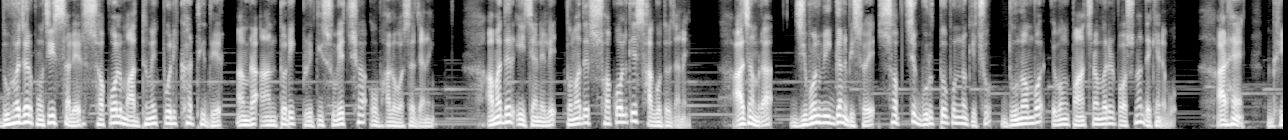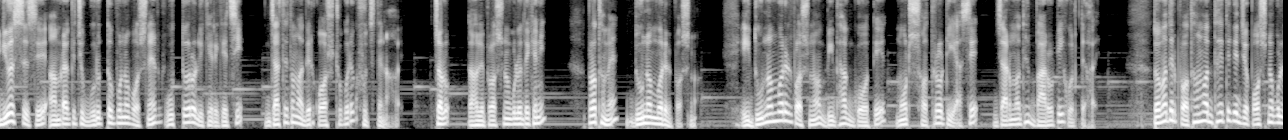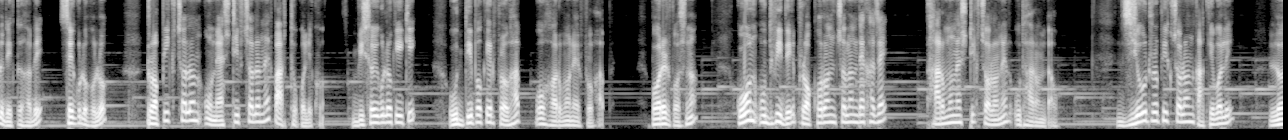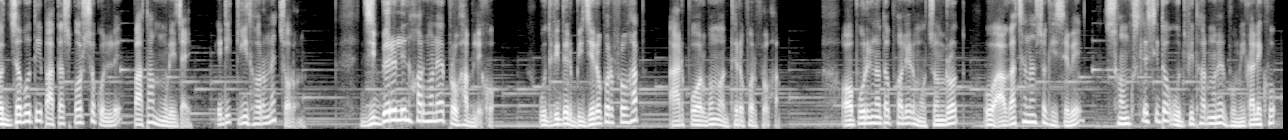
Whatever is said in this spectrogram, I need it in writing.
দু হাজার পঁচিশ সালের সকল মাধ্যমিক পরীক্ষার্থীদের আমরা আন্তরিক প্রীতি, শুভেচ্ছা ও ভালোবাসা জানাই। আমাদের এই চ্যানেলে তোমাদের সকলকে স্বাগত জানাই। আজ আমরা জীবনবিজ্ঞান বিষয়ে সবচেয়ে গুরুত্বপূর্ণ কিছু দু নম্বর এবং পাঁচ নম্বরের প্রশ্ন দেখে নেব। আর হ্যাঁ ভিডিও শেষে আমরা কিছু গুরুত্বপূর্ণ প্রশ্নের উত্তরও লিখে রেখেছি, যাতে তোমাদের কষ্ট করে খুঁজতে না হয়। চলো তাহলে প্রশ্নগুলো দেখে নিই। প্রথমে দু নম্বরের প্রশ্ন। এই দু নম্বরের প্রশ্ন বিভাগ গতে মোট সতেরোটি আসে যার মধ্যে বারোটি করতে হয়। তোমাদের প্রথম অধ্যায় থেকে যে প্রশ্নগুলো দেখতে হবে, সেগুলো হলো, ট্রপিক চলন ও ন্যাস্টিভ চলনের পার্থক্য লেখো। বিষয়গুলো কি কি? উদ্দীপকের প্রভাব ও হরমোনের প্রভাব। পরের প্রশ্ন, কোন উদ্ভিদে প্রকরণ চলন দেখা যায়? থার্মোন্যাস্টিক চলনের উদাহরণ দাও। জিওট্রপিক চলন কাকে বলে? লজ্জাবতী পাতা স্পর্শ করলে পাতা মুড়ে যায়। এটি কী ধরনের চলন? জিব্বেরেলিন হরমোনের প্রভাব লেখো। উদ্ভিদের বীজের ওপর প্রভাব আর পর্বমধ্যের ওপর প্রভাব। অপরিণত ফলের মোচনরোধ ও আগাছানাশক হিসেবে সংশ্লেষিত উদ্ভিদ হরমোনের ভূমিকা লেখো।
